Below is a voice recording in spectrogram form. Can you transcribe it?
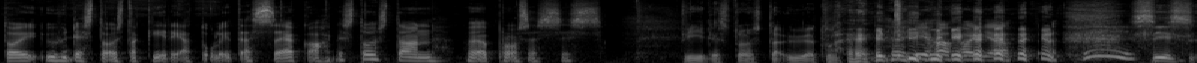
toi 11 kirja tuli tässä ja 12 on prosessissa. 15 yö tulee heti. joo, joo. siis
